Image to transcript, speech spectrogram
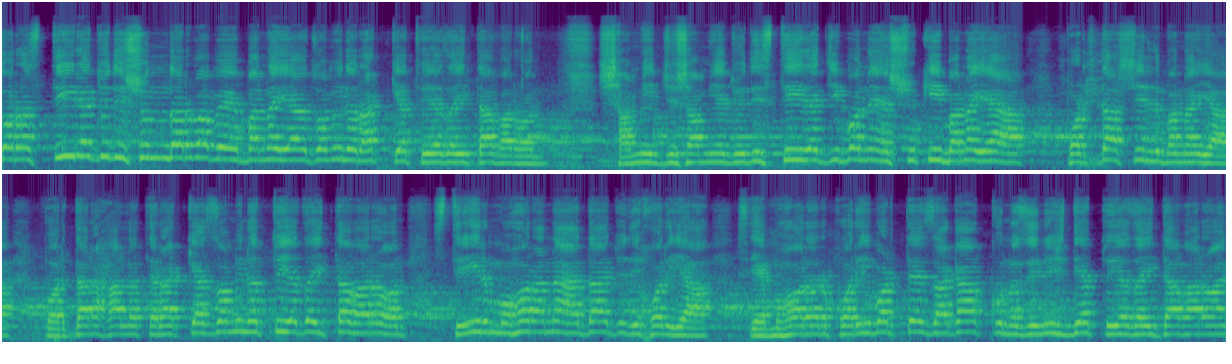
গরস্তিরে যদি সুন্দরভাবে বানাইয়া জমিন রাখিয়া থইয়া যাইতা পারন। স্বামী স্বামী যদি স্থির জীবনে সুখী বানাইয়া, পর্দাশীল বানাইয়া, পর্দার হালতে রাখিয়া জমিনে তুইয়া যাইতা পারন স্ত্রীর মহরানা আদা যদি করিয়া, সে মহরের পরিবর্তে জাগা কোনো জিনিস দিয়ে তুইয়া যাইতা পারন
